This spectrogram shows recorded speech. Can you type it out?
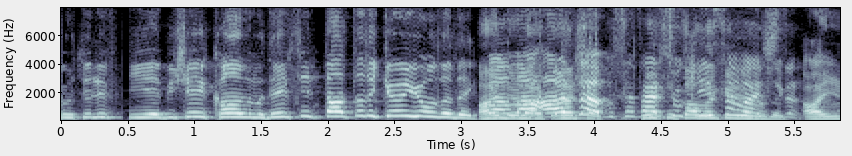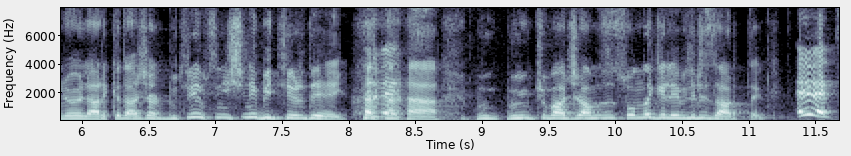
Kötülük diye bir şey kalmadı. Hepsini tatlı köye yolladık. Aynen öyle Vallahi Arda, arkadaşlar. bu sefer Hepsini çok iyi yolladık. savaştın. Aynen öyle arkadaşlar. Bütün hepsinin işini bitirdik. Evet. Bu, bugünkü maceramızın sonuna gelebiliriz artık. Evet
